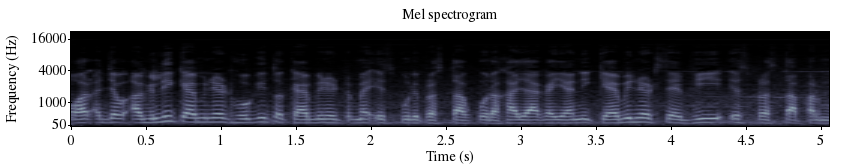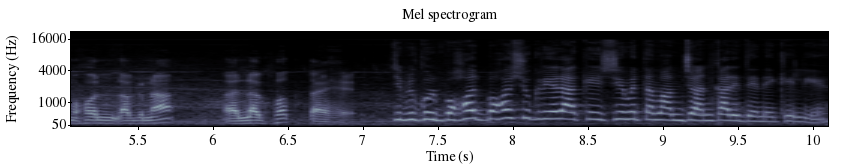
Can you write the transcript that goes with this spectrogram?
और जब अगली कैबिनेट होगी तो कैबिनेट में इस पूरे प्रस्ताव को रखा जाएगा। यानी कैबिनेट से भी इस प्रस्ताव पर माहौल लगना लगभग तय है। जी, बिल्कुल। बहुत बहुत शुक्रिया राकेश जी हमें तमाम जानकारी देने के लिए।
